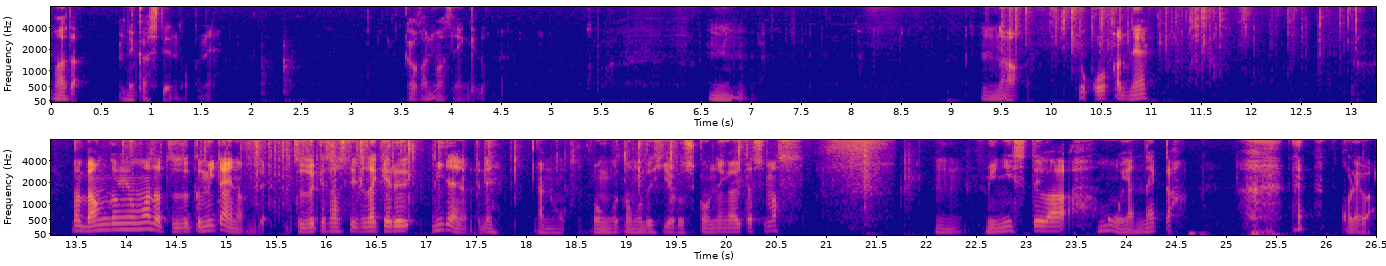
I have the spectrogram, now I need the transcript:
まだ寝かしてんのかね。わかりませんけど。うん。な、ところかね。まあ、番組もまだ続くみたいなんで、続けさせていただけるみたいなんでね、あの、今後ともぜひよろしくお願いいたします。うん。ミニステは、もうやんないか。これは。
